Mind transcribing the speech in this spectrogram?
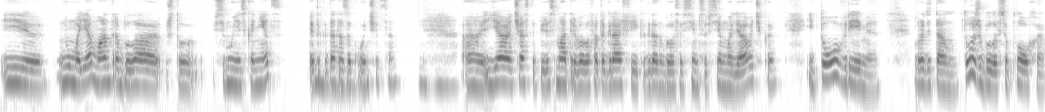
И, ну, моя мантра была, что всему есть конец, это mm-hmm. когда-то закончится. Mm-hmm. Я часто пересматривала фотографии, когда она была совсем-совсем малявочка. И то время, вроде там тоже было все плохо,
